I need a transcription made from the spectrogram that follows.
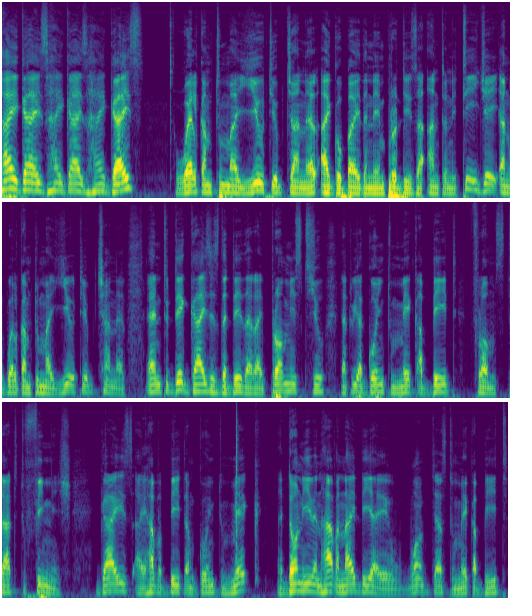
Hi guys, hi guys, hi guys. Welcome to my YouTube channel. I go by the name producer Antony Tjay and welcome to my YouTube channel. And today guys is the day that I promised you that we are going to make a beat from start to finish. Guys, I have a beat I'm going to make. I don't even have an idea. I want just to make a beat.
